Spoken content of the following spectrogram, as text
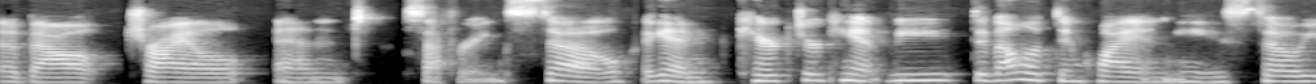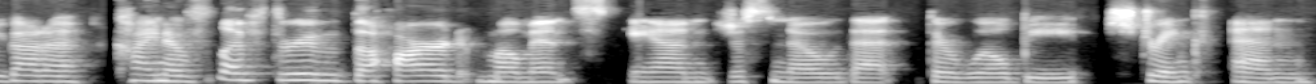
about trial and suffering. So, again, character can't be developed in quiet and ease. So, you got to kind of live through the hard moments and just know that there will be strength and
